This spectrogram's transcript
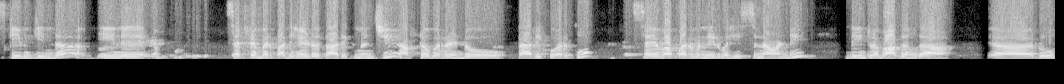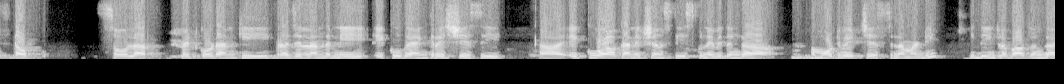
స్కీమ్ కింద ఈ సెప్టెంబర్ పదిహేడో తారీఖు నుంచి అక్టోబర్ రెండో తారీఖు వరకు సేవా పర్వం నిర్వహిస్తున్నామండి. దీంట్లో భాగంగా రూఫ్ టాప్ సోలార్ పెట్టుకోవడానికి ప్రజలందరినీ ఎక్కువగా ఎంకరేజ్ చేసి ఎక్కువ కనెక్షన్స్ తీసుకునే విధంగా మోటివేట్ చేస్తున్నామండి. దీంట్లో భాగంగా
